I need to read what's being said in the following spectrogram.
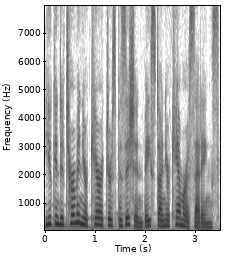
you can determine your character's position based on your camera settings.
